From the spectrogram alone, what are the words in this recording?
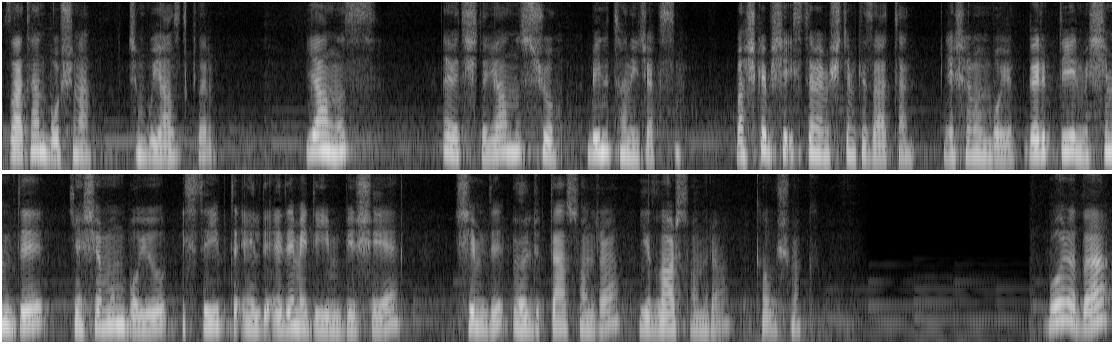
Zaten boşuna tüm bu yazdıklarım. Yalnız, evet işte yalnız şu, beni tanıyacaksın. Başka bir şey istememiştim ki zaten yaşamım boyu. Garip değil mi? Şimdi yaşamım boyu isteyip de elde edemediğim bir şeye şimdi öldükten sonra, yıllar sonra kavuşmak. Bu arada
